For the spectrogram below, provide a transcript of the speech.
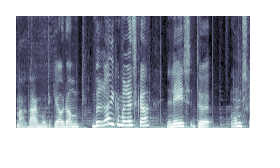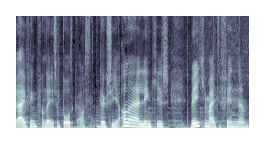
Maar waar moet ik jou dan bereiken, Mariska? Lees de omschrijving van deze podcast. Daar zie je allerlei linkjes. Weet je mij te vinden.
